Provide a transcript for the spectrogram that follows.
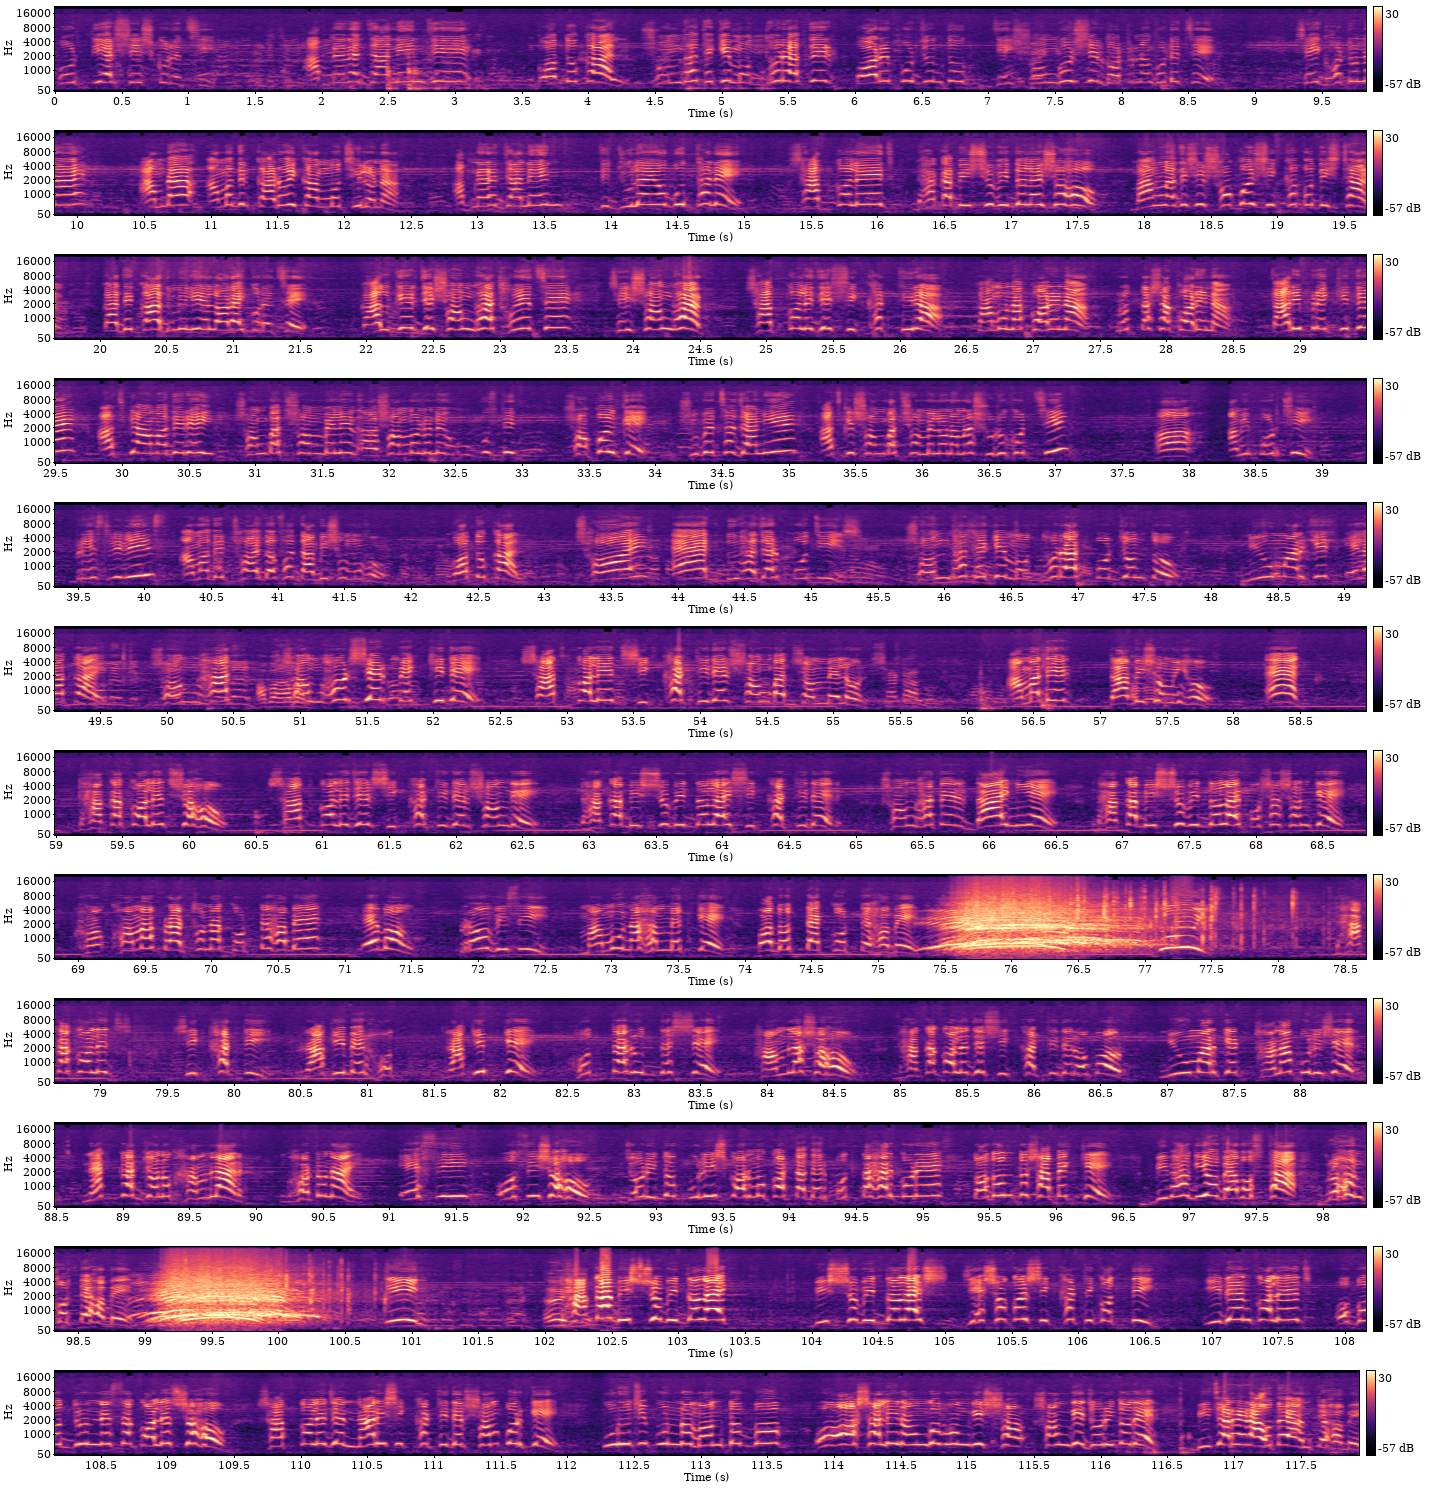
Fourth year শেষ করেছি। আপনারা জানেন যে গতকাল সন্ধ্যা থেকে মধ্যরাতের পরে পর্যন্ত যে সংঘর্ষের ঘটনা ঘটেছে, সেই ঘটনায় আমরা, আমাদের কারোই কাম্য ছিল না। আপনারা জানেন যে জুলাই অভ্যুত্থানে সাত কলেজ ঢাকা বিশ্ববিদ্যালয় সহ বাংলাদেশের সকল শিক্ষা প্রতিষ্ঠান কাঁধে কাঁধ মিলিয়ে লড়াই করেছে। কালকের যে সংঘাত হয়েছে, সেই সংঘাত সাত কলেজের শিক্ষার্থীরা কামনা করে না, প্রত্যাশা করে না। তারই প্রেক্ষিতে আজকে আমাদের এই সংবাদ সম্মেলন সম্মেলনে উপস্থিত সকলকে শুভেচ্ছা জানিয়ে আজকে সংবাদ সম্মেলন আমরা শুরু করছি। আমি পড়ছি প্রেস রিলিজ আমাদের ছয় দফা দাবিসমূহ। গতকাল ছয় এক দুই হাজার পঁচিশ সন্ধ্যা থেকে মধ্যরাত পর্যন্ত নিউ মার্কেট এলাকায় সংঘাত সংঘর্ষের প্রেক্ষিতে সাত কলেজ শিক্ষার্থীদের সংবাদ সম্মেলন। আমাদের দাবি সমূহ এক ঢাকা কলেজ সহ সাত কলেজের শিক্ষার্থীদের সঙ্গে ঢাকা বিশ্ববিদ্যালয় শিক্ষার্থীদের সংঘাতের দায় নিয়ে ঢাকা বিশ্ববিদ্যালয় প্রশাসনকে ক্ষমা প্রার্থনা করতে হবে এবং প্রো ভিসি মামুন আহমেদকে পদত্যাগ করতে হবে। দুই, ঢাকা কলেজ শিক্ষার্থী রাকিবের রাকিবকে হত্যার উদ্দেশ্যে হামলা সহ ঢাকা কলেজের শিক্ষার্থীদের ওপর নিউ মার্কেট থানা পুলিশের ন্যাক্কারজনক হামলার ঘটনায় এসি, ওসি সহ জড়িত পুলিশ কর্মকর্তাদের প্রত্যাহার করে তদন্ত সাপেক্ষে বিভাগীয় ব্যবস্থা গ্রহণ করতে হবে। তিন, ঢাকা বিশ্ববিদ্যালয় বিশ্ববিদ্যালয়ের যে সকল শিক্ষার্থী কর্তৃক ইডেন কলেজ ও বদরুন্নেসা কলেজ সহ সাত কলেজের নারী শিক্ষার্থীদের সম্পর্কে কুরুচিপূর্ণ মন্তব্য স- সঙ্গে জড়িতদের বিচারের আওতায় আনতে হবে।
